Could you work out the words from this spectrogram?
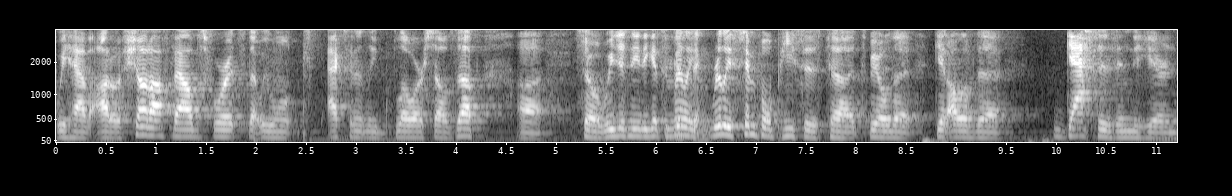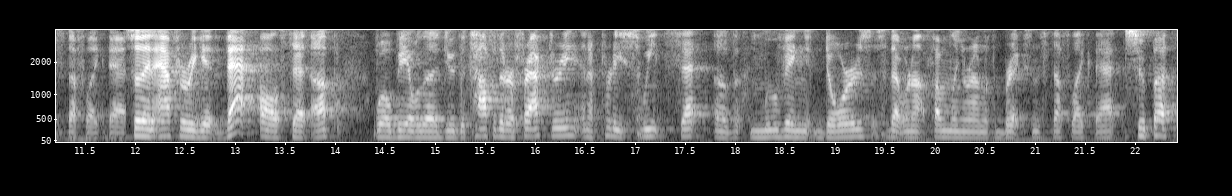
we have auto shut off valves for it so that we won't accidentally blow ourselves up. Uh, so we just need to get some really, thing. really simple pieces to, to be able to get all of the gases into here and stuff like that. So then after we get that all set up, we'll be able to do the top of the refractory and a pretty sweet set of moving doors so that we're not fumbling around with bricks and stuff like that. Super,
